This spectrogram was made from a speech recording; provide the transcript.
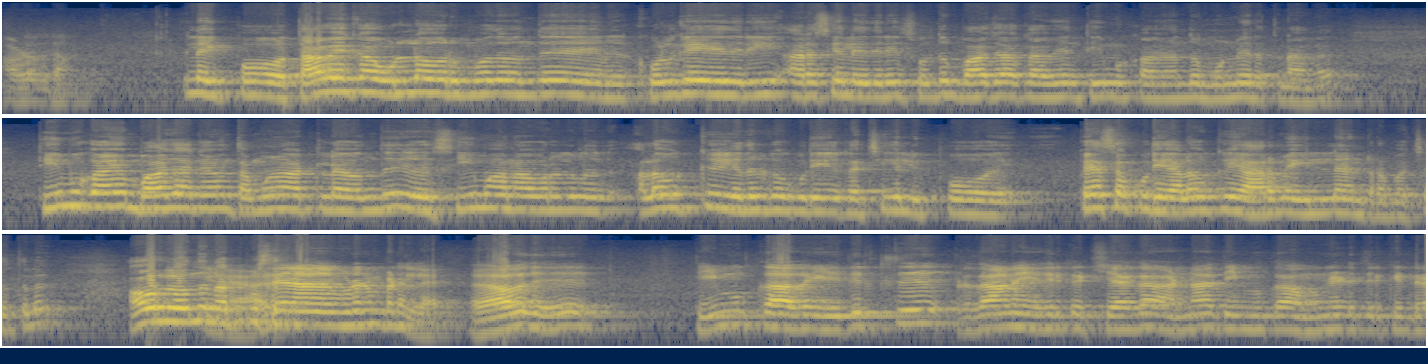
அவ்வளவுதான். இல்லை இப்போது தாவேக்கா உள்ளே வரும்போது வந்து எனக்கு கொள்கை எதிரி அரசியல் எதிரி சொல்லிட்டு பாஜகவையும் திமுகவையும் வந்து முன்னிறுத்தினாங்க. திமுகவையும் பாஜகவும் தமிழ்நாட்டில் வந்து சீமான் அவர்கள் அளவுக்கு எதிர்க்கக்கூடிய கட்சிகள் இப்போது பேசக்கூடிய அளவுக்கு யாருமே இல்லைன்ற பட்சத்தில் அவர்கள் வந்து நட்பு நான் உடன்படலை. அதாவது திமுகவை எதிர்த்து பிரதான எதிர்க்கட்சியாக அண்ணா திமுக முன்னெடுத்திருக்கின்ற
